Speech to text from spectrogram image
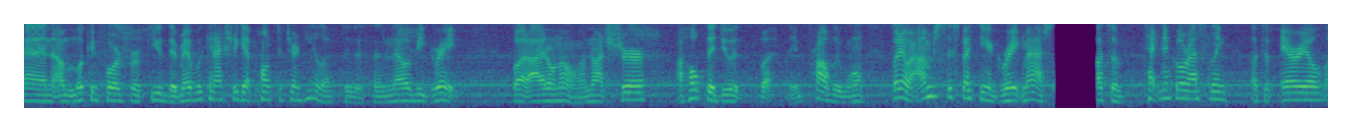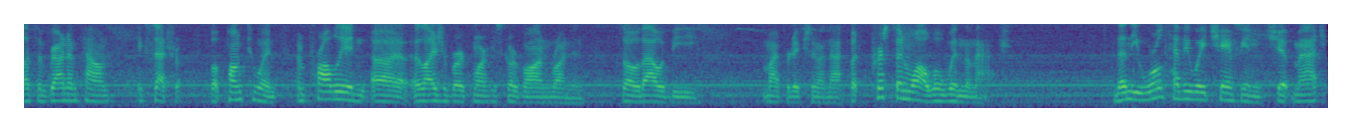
and I'm looking forward for a feud there. Maybe we can actually get Punk to turn heel after this, and that would be great. but I don't know. I'm not sure. I hope they do it, but they probably won't. But anyway, I'm just expecting a great match. Lots of technical wrestling, lots of aerial, lots of ground and pound, etc. But Punk to win, and probably uh, Elijah Burke, Marcus Cor Von running. So that would be my prediction on that. But Chris Benoit will win the match. Then the World Heavyweight Championship match,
